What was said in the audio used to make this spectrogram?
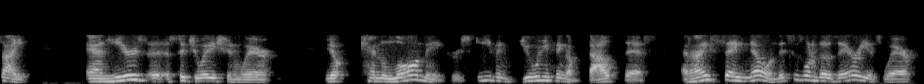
sight. And here's a, situation where, you know, can lawmakers even do anything about this? And I say no. And this is one of those areas where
